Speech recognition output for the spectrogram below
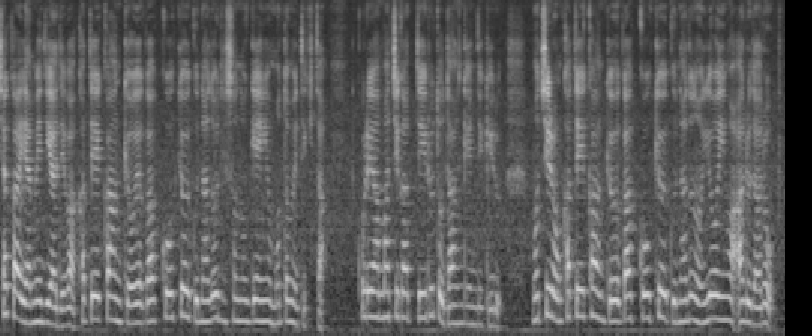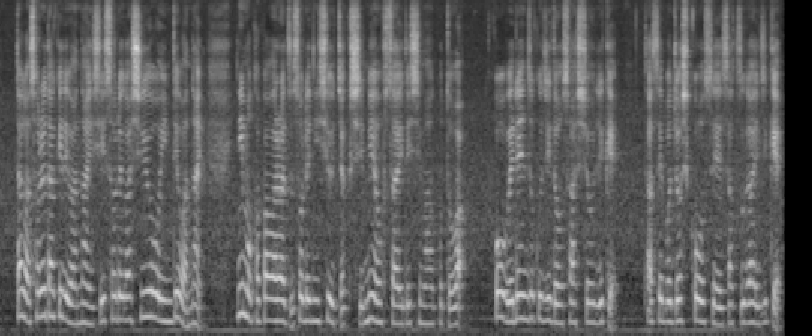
社会やメディアでは家庭環境や学校教育などにその原因を求めてきた。これは間違っていると断言できる。もちろん家庭環境や学校教育などの要因はあるだろう。だがそれだけではないし、それが主要因ではない。にもかかわらずそれに執着し目を塞いでしまうことは、神戸連続児童殺傷事件、佐世保女子高生殺害事件、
